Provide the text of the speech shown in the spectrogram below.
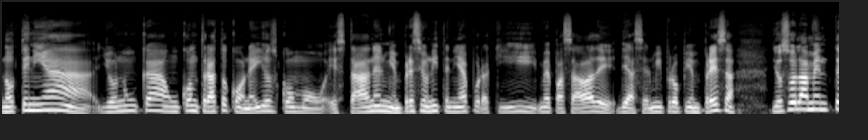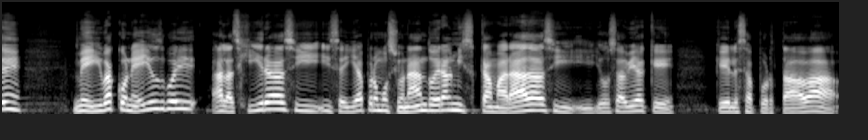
no tenía yo nunca un contrato con ellos como estaban en mi empresa, yo ni tenía por aquí, me pasaba de, de hacer mi propia empresa. Yo solamente me iba con ellos, güey, a las giras y, seguía promocionando, eran mis camaradas y, yo sabía que, que les aportaba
